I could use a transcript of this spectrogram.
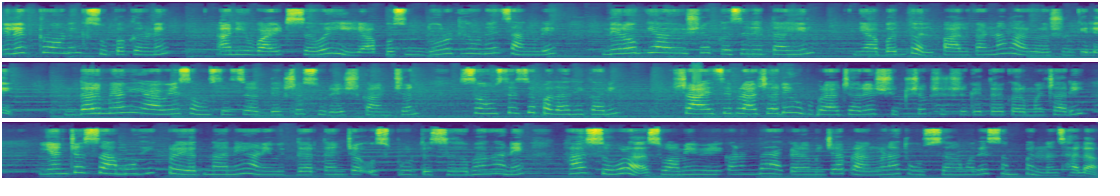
इलेक्ट्रॉनिक्स उपकरणे आणि वाईट सवयी यापासून दूर ठेवणे चांगले निरोगी आयुष्य कसे देता येईल याबद्दल पालकांना मार्गदर्शन केले. दरम्यान यावेळी संस्थेचे अध्यक्ष सुरेश कांचन संस्थेचे पदाधिकारी शाळेचे प्राचार्य उपप्राचार्य शिक्षक शिक्षकेतर कर्मचारी यांच्या सामूहिक प्रयत्नाने आणि विद्यार्थ्यांच्या उत्स्फूर्त सहभागाने हा सोहळा स्वामी विवेकानंद अकॅडमीच्या प्रांगणात उत्साहामध्ये संपन्न झाला.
